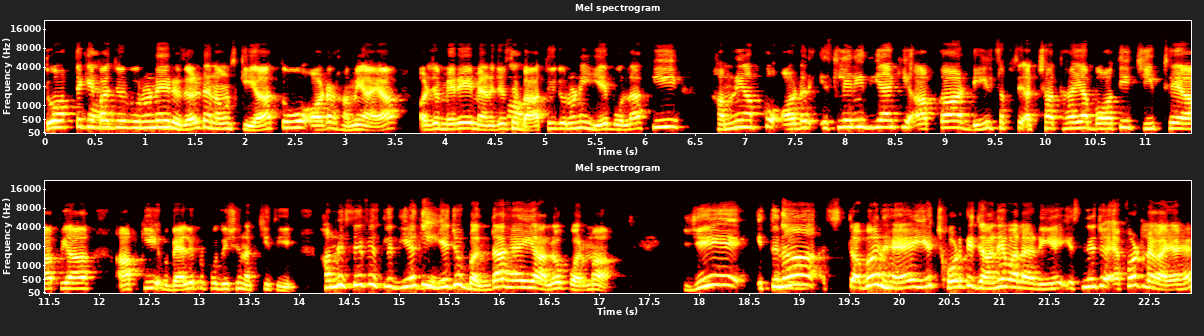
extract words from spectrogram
दो हफ़्ते के बाद जब उन्होंने रिज़ल्ट अनाउंस किया तो वो ऑर्डर हमें आया। और जब मेरे मैनेजर से बात हुई तो उन्होंने ये बोला कि हमने आपको ऑर्डर इसलिए नहीं दिया कि आपका डील सबसे अच्छा था या बहुत ही चीप थे आप या आपकी वैल्यू प्रपोजिशन अच्छी थी। हमने सिर्फ़ इसलिए दिया कि ये जो बंदा है ये आलोक वर्मा ये इतना स्टबन है ये छोड़ के जाने वाला नहीं है इसने जो एफर्ट लगाया है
